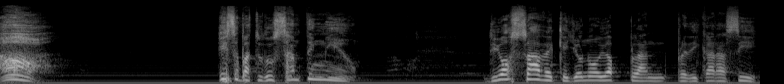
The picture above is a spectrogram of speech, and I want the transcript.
Oh, he's about to do something new. Dios sabe que yo no iba a plan, predicar así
